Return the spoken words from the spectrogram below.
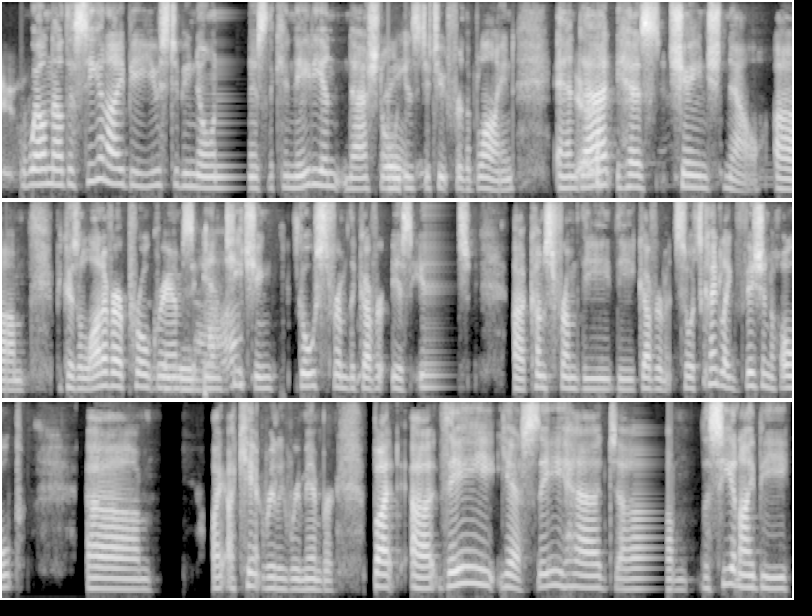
too? Well, now the CNIB used to be known as the Canadian National Institute for the Blind, and Yeah. that has changed now um, because a lot of our programs in Yeah. teaching goes from the government is is uh, comes from the the government. So it's kind of like Vision Hope. Um, I, I can't really remember, but uh, they yes they had um, the CNIB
